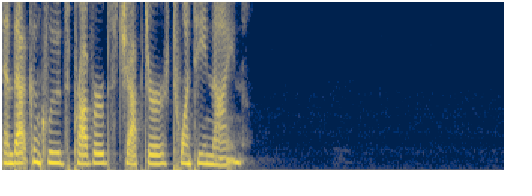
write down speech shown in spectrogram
And that concludes Proverbs chapter 29.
